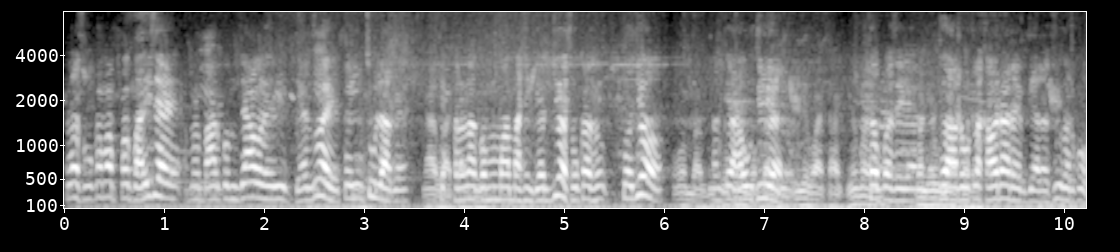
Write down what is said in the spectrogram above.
પેલા છોકરામાં પગ ભાઈ જાય આપણે બાર ગામ જાઓ એ ઘેર જોઈએ તો એ શું લાગે? ફલાણા ગામમાં માસી ઘેર જ્યો છોકરા તો જો કે આવું થયું તો પછી આ રોટલા ખાવાના રહે ત્યારે શું કરકો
